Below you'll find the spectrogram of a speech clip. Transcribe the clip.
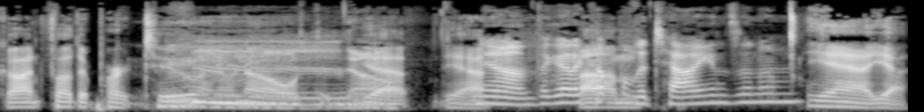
Godfather Part Two? I don't know. Mm. No. Yeah. Yeah. yeah, they got a couple Um, of Italians in them. Yeah, yeah.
